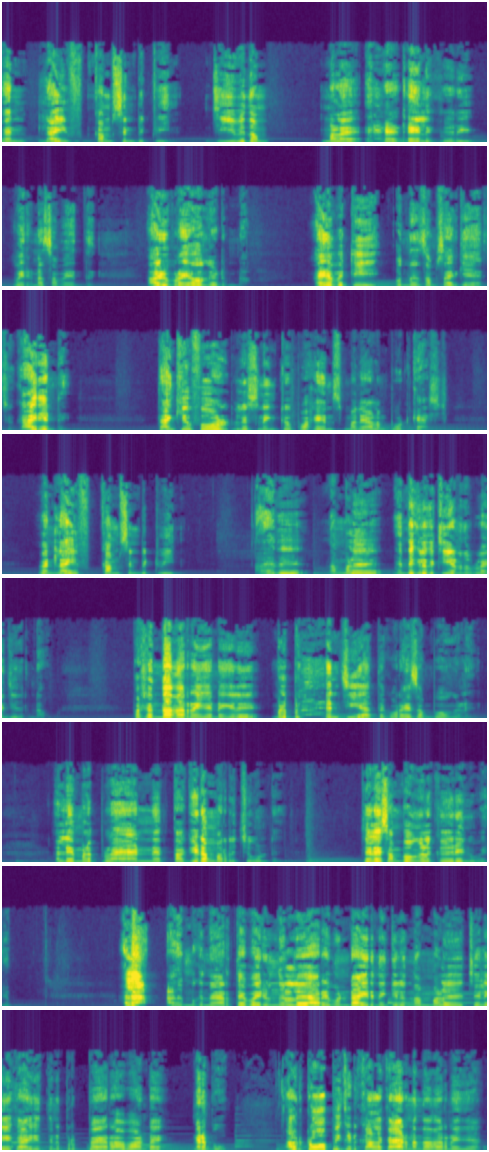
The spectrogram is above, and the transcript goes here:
When life comes in between ജീവിതം നമ്മളെ ഇടയിൽ കയറി വരുന്ന സമയത്ത് ആ ഒരു പ്രയോഗം കേട്ടിട്ടുണ്ടോ? അതിനെപ്പറ്റി ഒന്ന് സംസാരിക്കാൻ വിചാരിച്ചു. കാര്യമുണ്ട് thank you for listening to Pahayans Malayalam podcast when life comes in between അതായത് നമ്മൾ എന്തെങ്കിലുമൊക്കെ ചെയ്യണമെന്ന് പ്ലാൻ ചെയ്തിട്ടുണ്ടാവും. പക്ഷെ എന്താന്ന് പറഞ്ഞു കഴിഞ്ഞിട്ടുണ്ടെങ്കിൽ നമ്മൾ പ്ലാൻ ചെയ്യാത്ത കുറേ സംഭവങ്ങൾ അല്ലെ നമ്മളെ പ്ലാനിനെ തകിടം മറിച്ചുകൊണ്ട് ചില സംഭവങ്ങൾ കയറി അങ്ങ് വരും. അല്ല അത് നമുക്ക് നേരത്തെ വരും എന്നുള്ള അറിവുണ്ടായിരുന്നെങ്കിലും നമ്മൾ ചില കാര്യത്തിന് പ്രിപ്പയർ ആവാണ്ട് അങ്ങനെ പോകും ആ ഒരു ടോപ്പിക് എടുക്കാനുള്ള കാരണം എന്താണെന്ന് പറഞ്ഞു കഴിഞ്ഞാൽ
